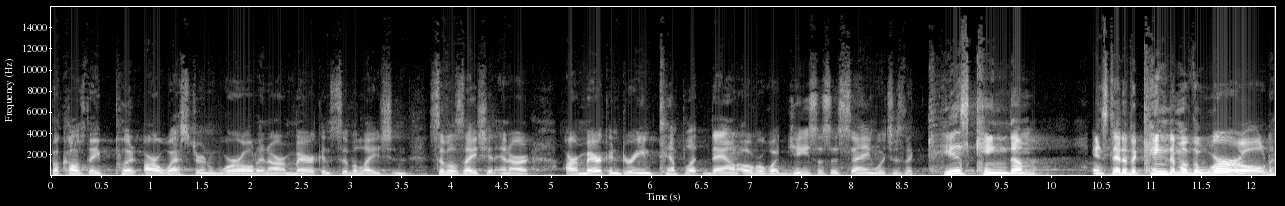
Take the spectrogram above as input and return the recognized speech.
Because they put our Western world and our American civilization, civilization and our, our American dream template down over what Jesus is saying, which is the, his kingdom instead of the kingdom of the world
